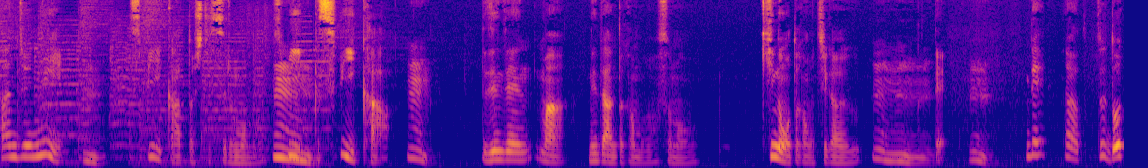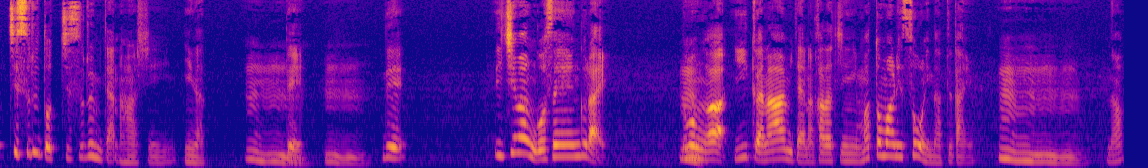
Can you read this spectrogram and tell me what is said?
単純にうん。スピーカーとしてするもの。スピうんー,、スピーカうん。ー。で全然、まあ、値段とかも、その、機能とかも違う。うんうんうん。で。うん。で、だかどっちするどっちするみたいな話になって、うんうん。でうんで、1万5千円ぐらいうん。のものがいいかな、みたいな形にまとまりそうになってたんよ。うんうんうんな。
